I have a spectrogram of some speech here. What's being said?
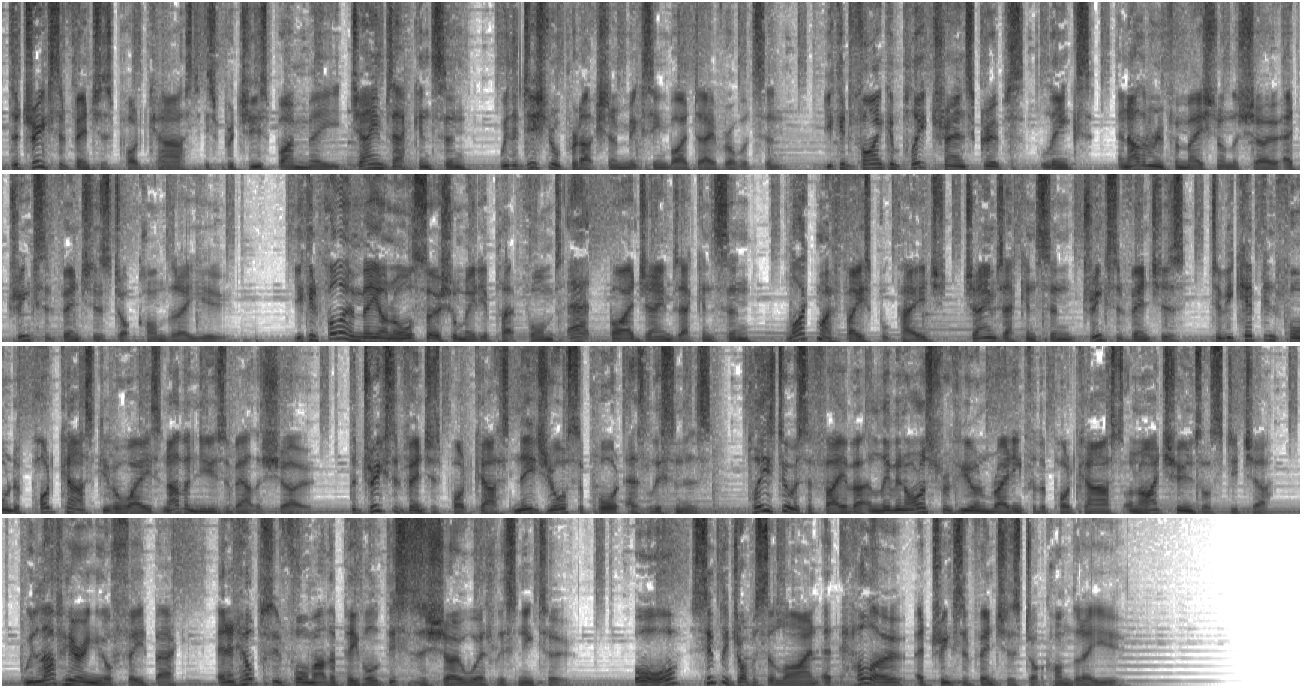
The Drinks Adventures podcast is produced by me, James Atkinson, with additional production and mixing by Dave Robertson. You can find complete transcripts, links, and other information on the show at drinksadventures.com.au. You can follow me on all social media platforms at by James Atkinson. Like my Facebook page, James Atkinson Drinks Adventures, to be kept informed of podcast giveaways and other news about the show. The Drinks Adventures podcast needs your support as listeners. Please do us a favour and leave an honest review and rating for the podcast on iTunes or Stitcher. We love hearing your feedback and it helps inform other people this is a show worth listening to. Or simply drop us a line at hello at drinksadventures.com.au.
